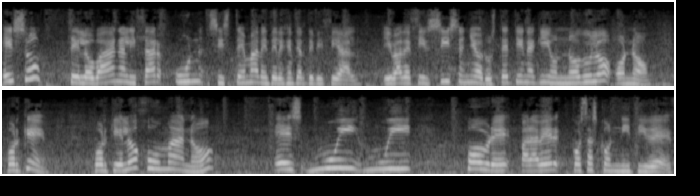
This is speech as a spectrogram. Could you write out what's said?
eso te lo va a analizar un sistema de inteligencia artificial y va a decir, sí señor, usted tiene aquí un nódulo o no. ¿Por qué? Porque el ojo humano es muy, muy pobre para ver cosas con nitidez.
